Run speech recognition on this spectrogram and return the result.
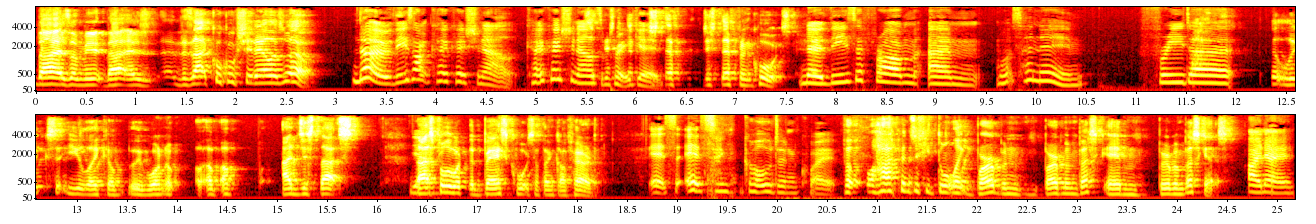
that is amazing. That is is that Coco Chanel as well? No, these aren't Coco Chanel. Coco Chanel's are pretty good. Just, just different quotes. No, these are from um, what's her name? Frida. It looks at you like a they want a, a, a I just that's Yeah, that's probably one of the best quotes I think I've heard. it's it's a golden quote. But what happens if you don't like bourbon bourbon biscuit um, bourbon biscuits? I know.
